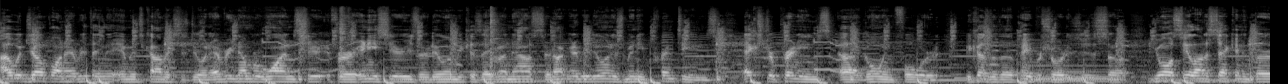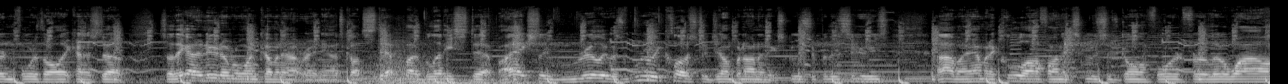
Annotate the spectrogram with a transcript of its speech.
I would jump on everything that Image Comics is doing. Every number one ser- for any series they're doing because they've announced they're not going to be doing as many printings, extra printings uh, going forward because of the paper shortages. So you won't see a lot of second and third and fourth, all that kind of stuff. So they got a new number one coming out right now. It's called Step by Bloody Step. I actually really was really close to jumping on an exclusive for this series. Um, I am going to cool off on exclusives going forward for a little while.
